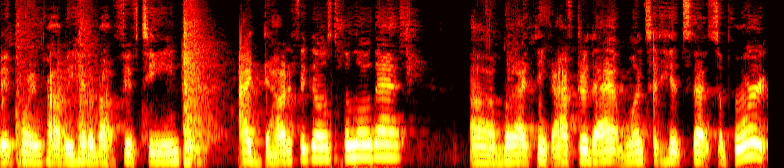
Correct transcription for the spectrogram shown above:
Bitcoin probably hit about 15. I doubt if it goes below that. Uh, but I think after that, once it hits that support,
